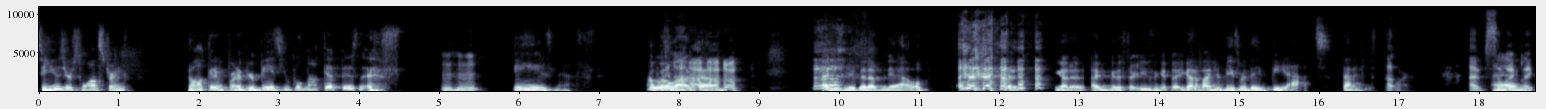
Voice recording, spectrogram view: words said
To use your swan strength, not get in front of your bees, you will not get business. Mm-hmm. Business will not come. I just made that up now you gotta, I'm gonna start using it though. You gotta find your bees where they be at. That I've used uh, before. Absolutely.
